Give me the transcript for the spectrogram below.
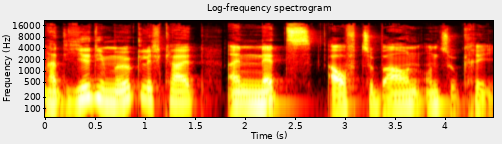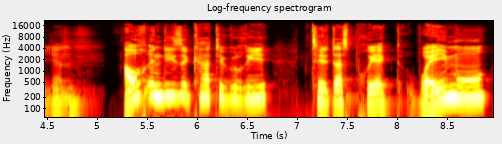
hat hier die Möglichkeit, ein Netz aufzubauen und zu kreieren. Auch in diese Kategorie zählt das Projekt Waymo,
